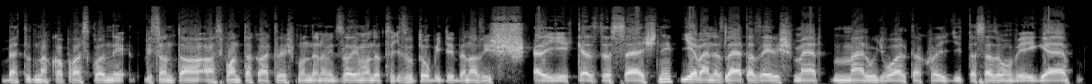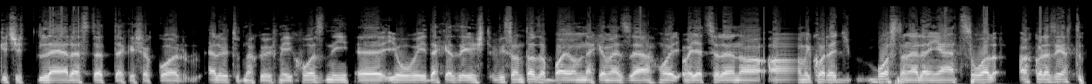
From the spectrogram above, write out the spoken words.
be tudnak kapaszkodni, viszont a, azt pont akartam is mondani, amit Zoli mondott, hogy az utóbbi időben az is eléggé kezd összeesni. Nyilván ez lehet azért is, mert már úgy voltak, hogy itt a szezon vége kicsit leeresztettek, és akkor elő tudnak ők még hozni jó védekezést, viszont az a bajom nekem ezzel, hogy, hogy egyszerűen a, amikor egy Boston ellen játszol, akkor azért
